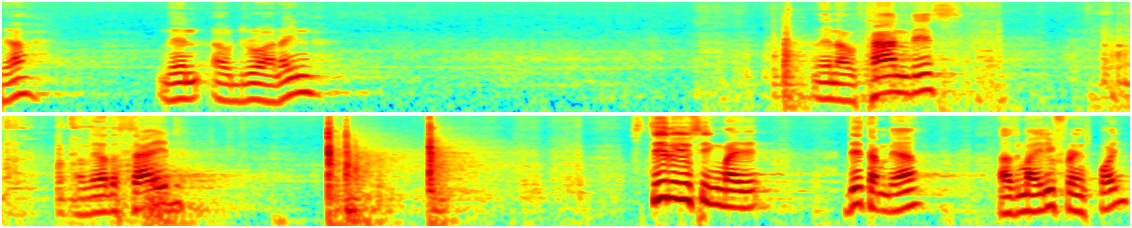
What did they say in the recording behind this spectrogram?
there. Then I'll draw a line. Then I'll turn this on the other side. Still using my datum there as my reference point.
